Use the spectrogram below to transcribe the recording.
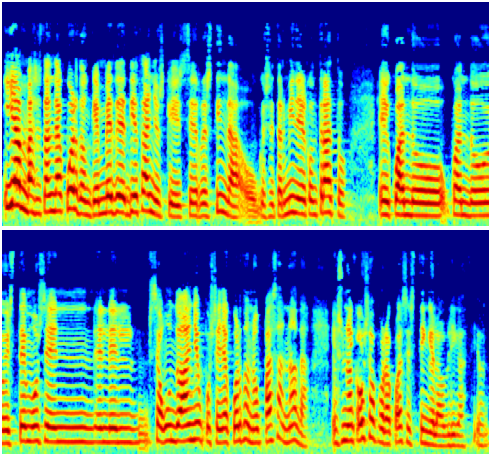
y ambas están de acuerdo en que en vez de 10 años que se rescinda o que se termine el contrato, eh, cuando, cuando estemos en, en, el segundo año, pues si hay acuerdo, no pasa nada. Es una causa por la cual se extingue la obligación.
